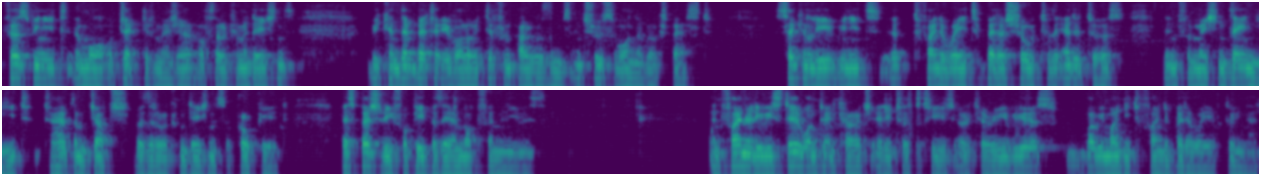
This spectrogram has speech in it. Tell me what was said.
First, we need a more objective measure of the recommendations. We can then better evaluate different algorithms and choose the one that works best. Secondly, we need uh, to find a way to better show to the editors the information they need to help them judge whether the recommendation is appropriate, especially for people they are not familiar with. And finally, we still want to encourage editors to use editor reviews, but we might need to find a better way of doing that.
